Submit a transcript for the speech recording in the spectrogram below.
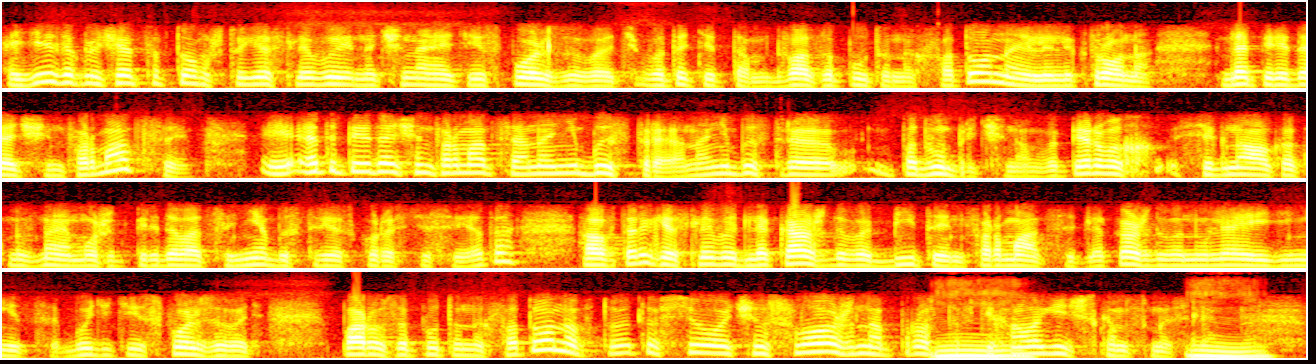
А идея заключается в том, что если вы начинаете использовать вот эти там два запутанных фотона или электрона для передачи информации, и эта передача информации, она не быстрая. Она не быстрая по двум причинам. Во-первых, сигнал, как мы знаем, может передаваться не быстрее скорости света. А во-вторых, если вы для каждого бита информации, для каждого нуля и единицы будете использовать пару запутанных фотонов, то это все очень сложно просто mm-hmm. в технологическом смысле. Mm-hmm.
